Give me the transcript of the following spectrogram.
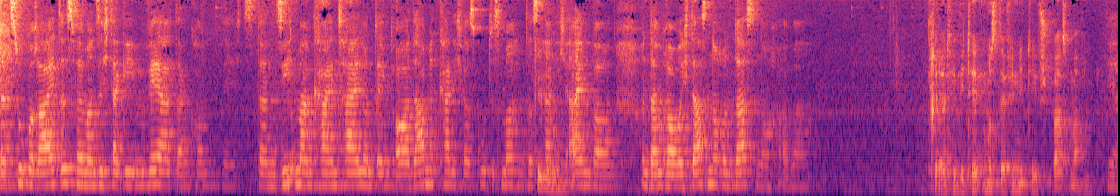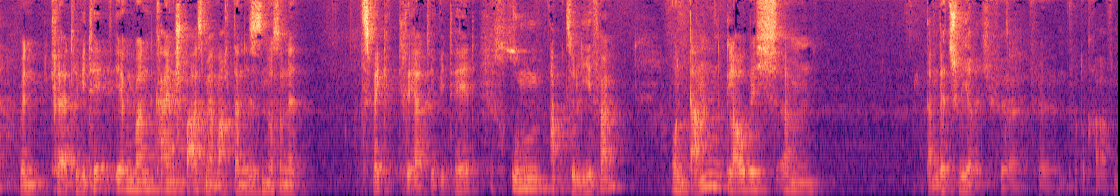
dazu bereit ist, wenn man sich dagegen wehrt, dann kommt nichts. Dann sieht man keinen Teil und denkt, oh, damit kann ich was Gutes machen, das genau. kann ich einbauen. Und dann brauche ich das noch und das noch, aber... Kreativität muss definitiv Spaß machen. Ja. Wenn Kreativität irgendwann keinen Spaß mehr macht, dann ist es nur so eine Zweckkreativität, um abzuliefern und dann, glaube ich, ähm, dann wird es schwierig für, für einen Fotografen.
